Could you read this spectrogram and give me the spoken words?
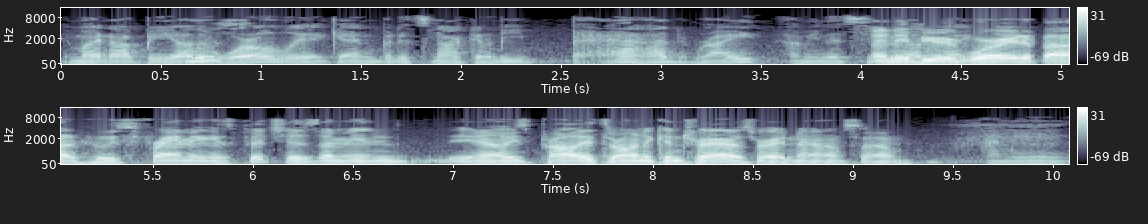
It might not be otherworldly again, but it's not going to be bad, right? I mean, it's And if you're worried about who's framing his pitches, I mean, you know, he's probably throwing to Contreras right now. So, I mean,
